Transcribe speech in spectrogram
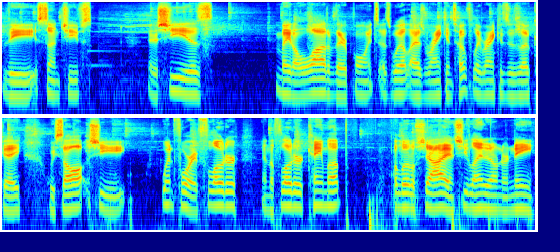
the Sun Chiefs as she has made a lot of their points as well as Rankins. Hopefully Rankins is okay. We saw she went for a floater and the floater came up a little shy and she landed on her knee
